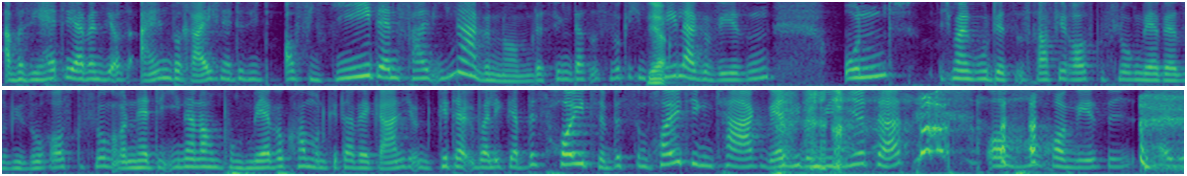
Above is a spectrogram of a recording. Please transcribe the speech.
Aber sie hätte ja, wenn sie aus allen Bereichen, hätte sie auf jeden Fall Ina genommen. Deswegen, das ist wirklich ein Ja. Fehler gewesen. Und, ich meine, gut, jetzt ist Raffi rausgeflogen, der wäre sowieso rausgeflogen, aber dann hätte Ina noch einen Punkt mehr bekommen und Gitter wäre gar nicht. Und Gitter überlegt ja bis heute, bis zum heutigen Tag, wer sie nominiert hat. Oh, horrormäßig. Also,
